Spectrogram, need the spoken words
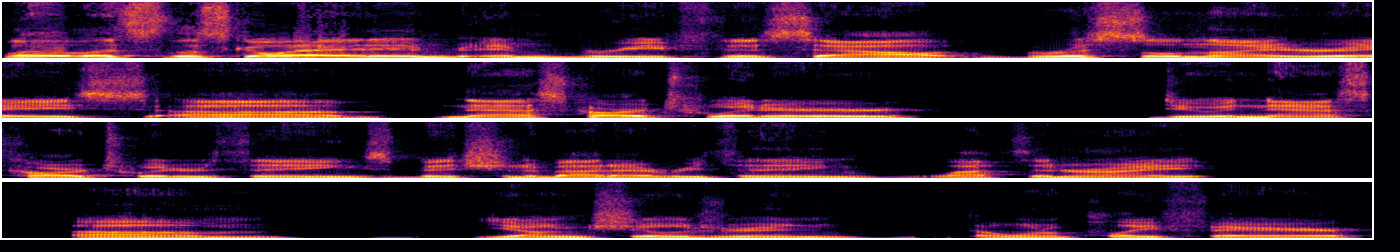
let, let's let's go ahead and, and brief this out. Bristol night race, uh, NASCAR Twitter doing NASCAR Twitter things, bitching about everything left and right. Um, young children don't want to play fair.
